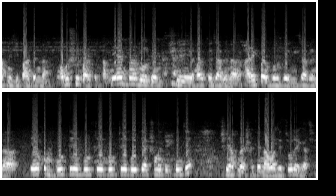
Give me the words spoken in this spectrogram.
আপনি কি পারবেন না? অবশ্যই পারবেন। আপনি একবার বলবেন, সে হয়তো যাবে না। আরেকবার বলবেন, যাবে না। এরকম বলতে বলতে বলতে বলতে এক সময় দেখবেন যে সে আপনার সাথে নামাজে চলে গেছে।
